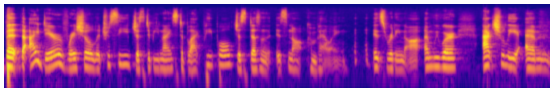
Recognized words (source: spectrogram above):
But the idea of racial literacy just to be nice to black people just doesn't, it's not compelling. it's really not. And we were actually, um,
